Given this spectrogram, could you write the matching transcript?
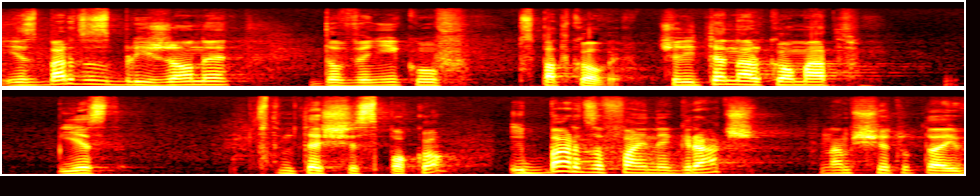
jest bardzo zbliżony do wyników spadkowych. Czyli ten alkomat jest w tym teście spoko i bardzo fajny gracz nam się tutaj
